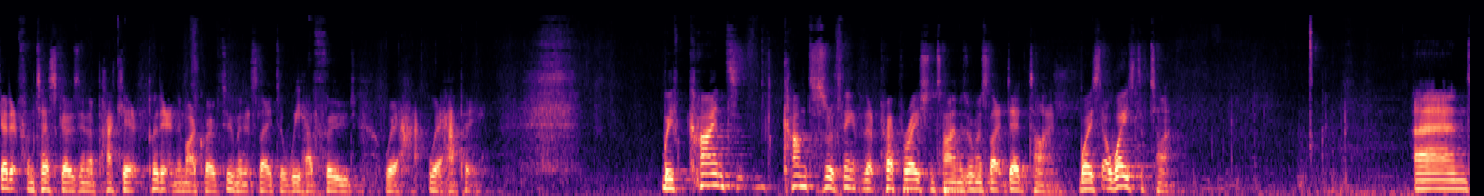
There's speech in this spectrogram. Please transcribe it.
get it from Tesco's in a packet, put it in the microwave, two minutes later, we have food, we're, ha- we're happy. We've kind come to sort of think that preparation time is almost like dead time, waste, a waste of time. And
